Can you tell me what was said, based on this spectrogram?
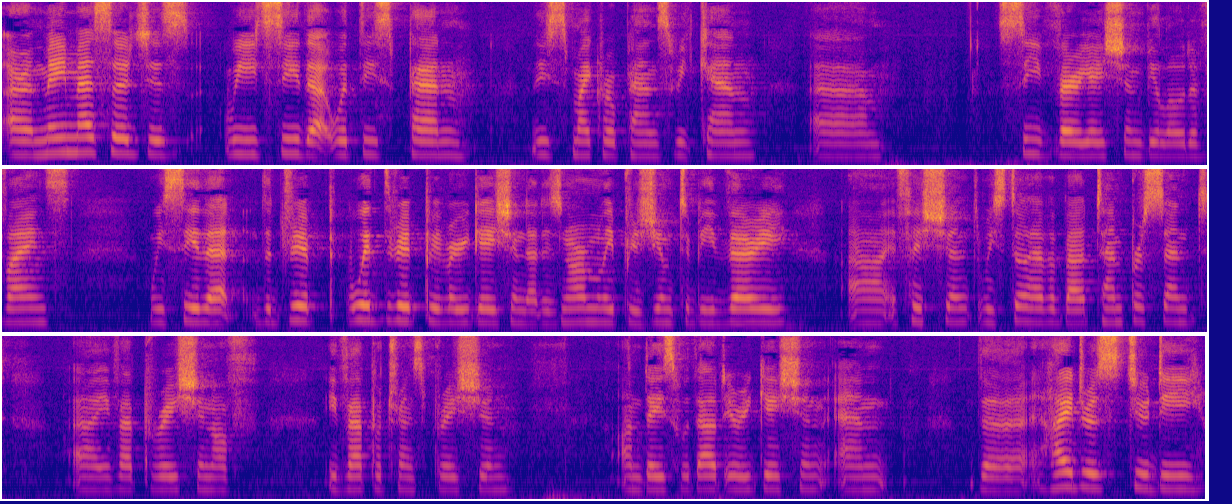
our main message is we see that with these pen, these micro pens, we can um, see variation below the vines. We see that the drip with drip irrigation that is normally presumed to be very uh, efficient, we still have about 10% uh, evaporation of evapotranspiration on days without irrigation, and the Hydrus 2D,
